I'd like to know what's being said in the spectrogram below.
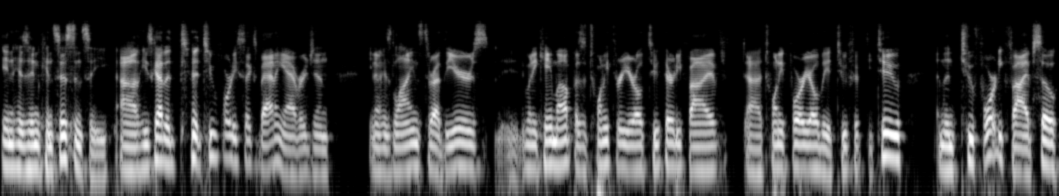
in his inconsistency. Uh, he's got a 246 batting average, and you know his lines throughout the years. When he came up as a 23 year old, 235, uh, 24 year old, he had 252, and then 245. So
